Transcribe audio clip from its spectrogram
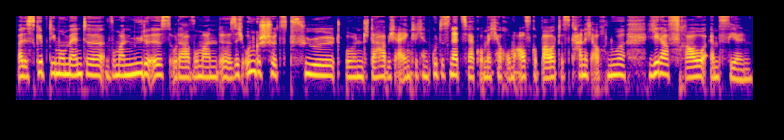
weil es gibt die Momente, wo man müde ist oder wo man äh, sich ungeschützt fühlt. Und da habe ich eigentlich ein gutes Netzwerk um mich herum aufgebaut. Das kann ich auch nur jeder Frau empfehlen.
